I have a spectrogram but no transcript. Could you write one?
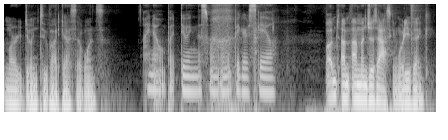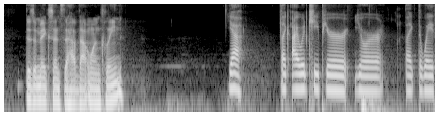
I'm already doing two podcasts at once. I know, but doing this one on a bigger scale. I'm, I'm, I'm just asking, what do you think? Does it make sense to have that one clean? Yeah. Like I would keep your your like the way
